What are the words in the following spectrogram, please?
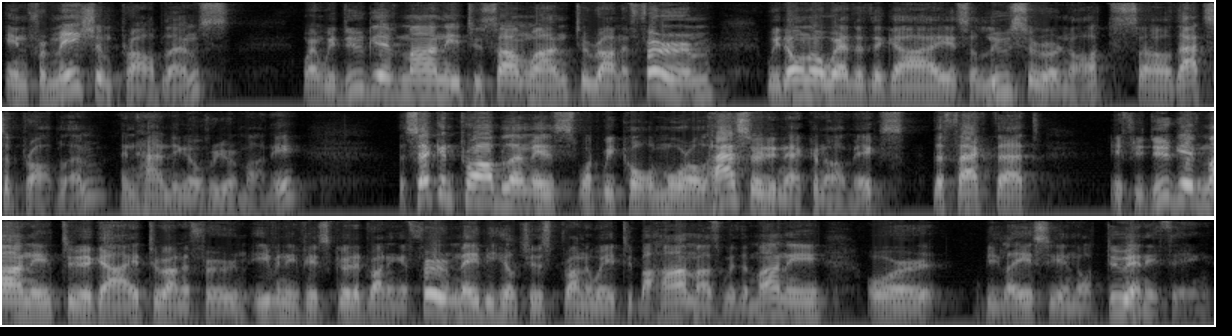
information problems. When we do give money to someone to run a firm, we don't know whether the guy is a loser or not, so that's a problem in handing over your money. The second problem is what we call moral hazard in economics the fact that if you do give money to a guy to run a firm, even if he's good at running a firm, maybe he'll just run away to Bahamas with the money or be lazy and not do anything.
